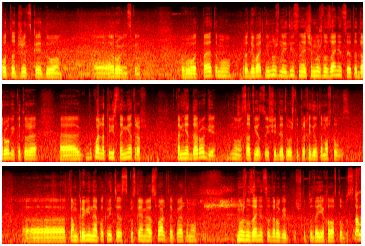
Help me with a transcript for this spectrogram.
от Таджикской до э, Ровенской. Вот, поэтому продлевать не нужно. Единственное, чем нужно заняться, это дорогой, которая э, буквально 300 метров. Там нет дороги, ну, соответствующей для того, чтобы проходил там автобус. Э, там гравийное покрытие с кусками асфальта, и поэтому нужно заняться дорогой, чтобы туда ехал автобус. Там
